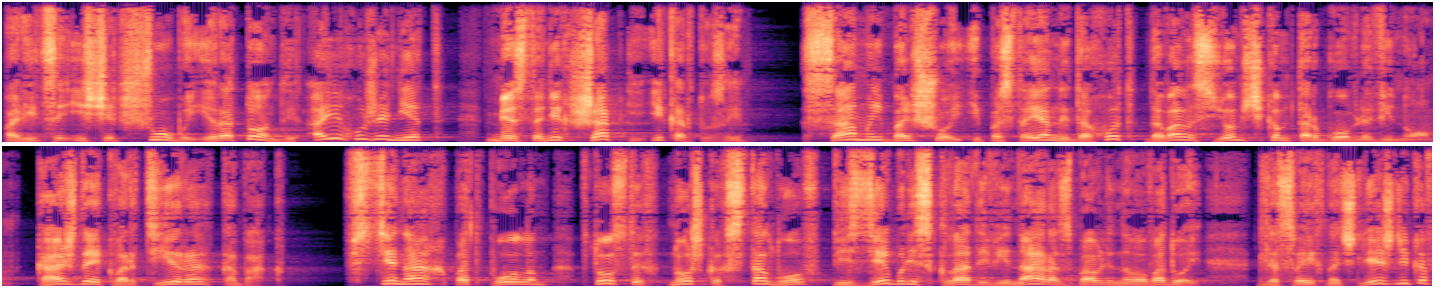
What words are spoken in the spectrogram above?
Полиция ищет шубы и ротонды, а их уже нет. Вместо них шапки и картузы. Самый большой и постоянный доход давала съемщикам торговля вином. Каждая квартира – кабак. В стенах, под полом, в толстых ножках столов везде были склады вина, разбавленного водой, для своих ночлежников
